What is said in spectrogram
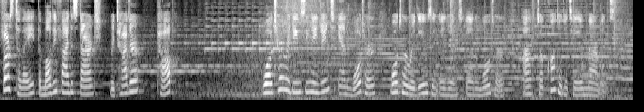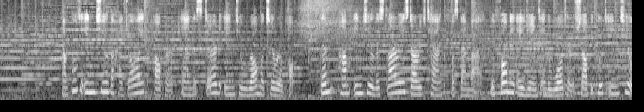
Firstly, the modified starch, retarder, pulp, water reducing agent and water, water reducing agent and water after quantitative measurement and put into the hydraulic pulper and stirred into raw material pulp. Then pump into the slurry storage tank for standby. The foaming agent and water shall be put into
